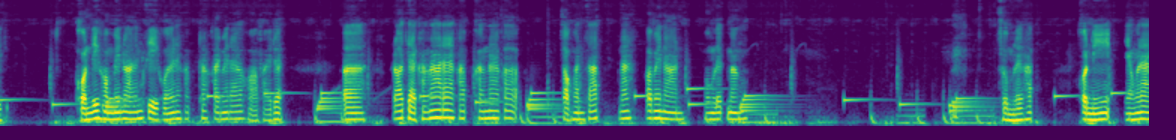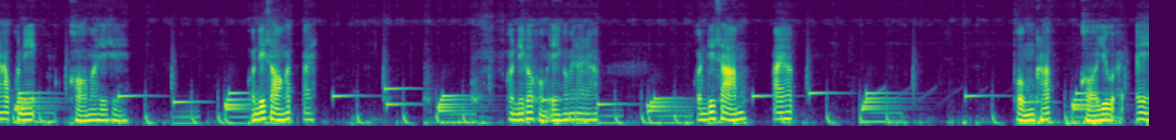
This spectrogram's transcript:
คนที่คอมเมนต์มาทั้งสี่คนนะครับ ถ้าใครไม่ได้ก็ขออภัยด้วย เอ่อรอแจกครั้งหน้าได้นะครับ ครั้งหน้าก็ สองพันซับนะ ก็ไม่นาน วงเล็บมั้งสุ่มเลยครับ คนนี้ยังไม่ได้ครับ คนนี้ขอมาเฉยๆ คนที่สองครับไป คนนี้ก็ผมเองก็ไม่ได้นะครับ คนที่สามไปครับ ผมครับ ขอ U เอ้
